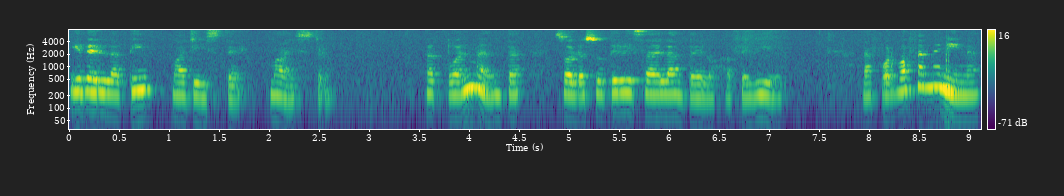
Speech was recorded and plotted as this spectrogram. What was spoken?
y del latín magister, maestro. Actualmente solo se utiliza delante de los apellidos. La forma femenina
